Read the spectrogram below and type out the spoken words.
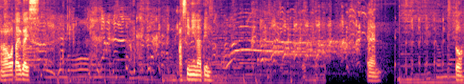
Nakakuha tayo guys. Asinin natin. Ayan. Ito.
